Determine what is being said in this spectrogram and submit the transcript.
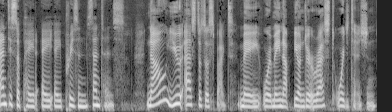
anticipate a, a prison sentence. Now you as the suspect may or may not be under arrest or detention.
